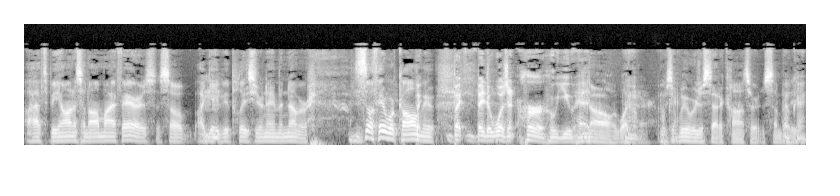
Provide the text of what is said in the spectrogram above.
I have to be honest in all my affairs." So I gave the police your name and number. so they were calling me. But but it wasn't her who you had. No, it wasn't No. her. It was, Okay. We were just at a concert and somebody Okay.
